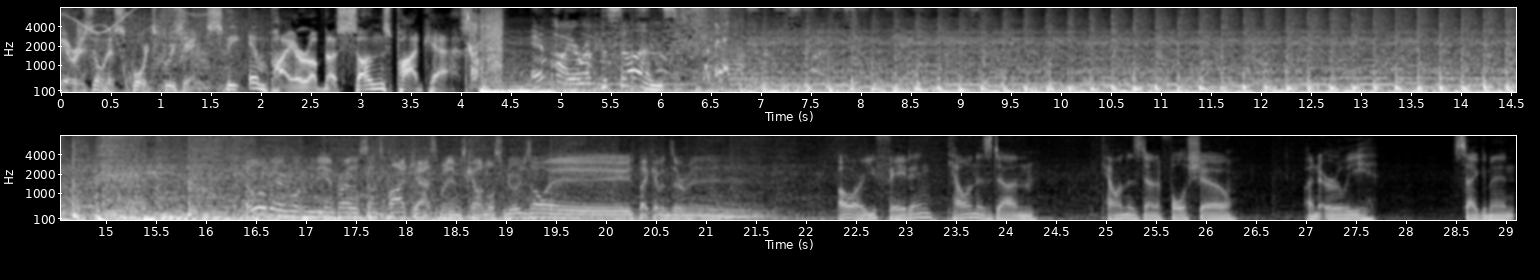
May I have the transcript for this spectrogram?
Arizona Sports presents the Empire of the Suns podcast. Empire of the Suns. Welcome to the Empire of the Suns podcast. My name is Kellen Olson, joined as always by Kevin Zimmerman. Oh, are you fading? Kellen has done. Kellen has done a full show, an early segment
